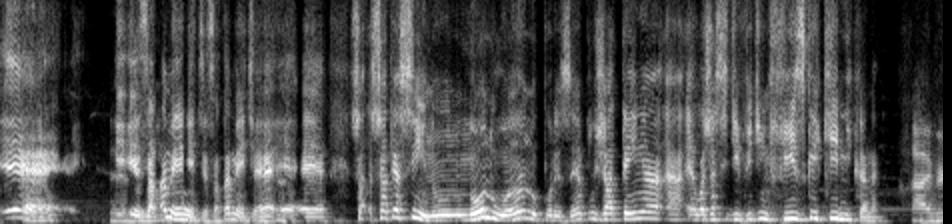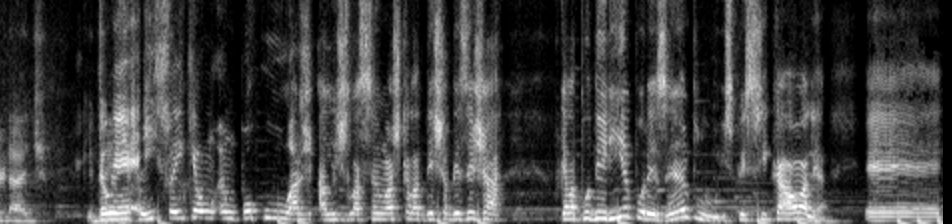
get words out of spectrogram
É, é, é exatamente, exatamente. É, é, é, Só, só, que assim, no, no, nono ano, por exemplo, já tem a, a, ela já se divide em física e química, né? Ah, é verdade. Então é, é, isso aí que é um, é um pouco a, a, legislação, eu acho que ela deixa a desejar. Porque ela poderia, por exemplo, especificar, olha, é,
